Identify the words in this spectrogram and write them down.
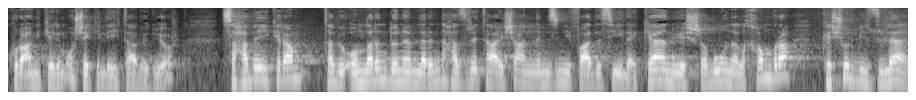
Kur'an-ı Kerim o şekilde hitap ediyor. Sahabe-i kiram tabi onların dönemlerinde Hazreti Ayşe annemizin ifadesiyle kânu yeşrabûnel hamra keşurbi zülal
